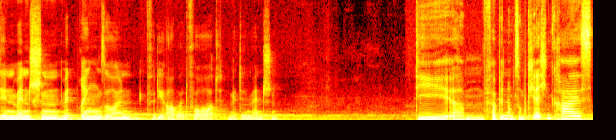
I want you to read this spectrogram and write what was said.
den Menschen mitbringen sollen, für die Arbeit vor Ort mit den Menschen. Die ähm, Verbindung zum Kirchenkreis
